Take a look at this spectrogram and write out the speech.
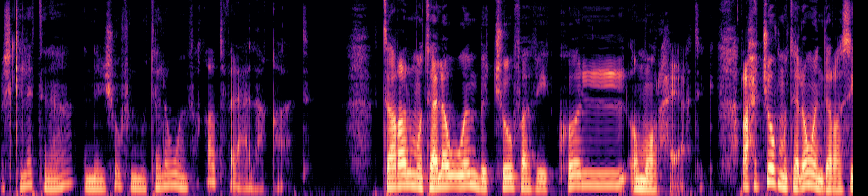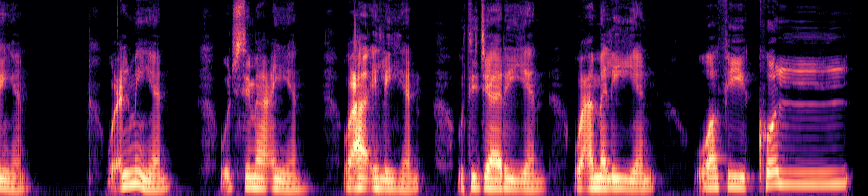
مشكلتنا أن نشوف المتلون فقط في العلاقات. ترى المتلون بتشوفه في كل أمور حياتك. راح تشوف متلون دراسيا وعلميا واجتماعيا وعائليا وتجاريا وعمليا وفي كل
